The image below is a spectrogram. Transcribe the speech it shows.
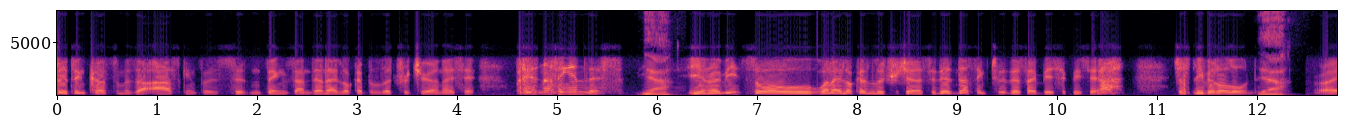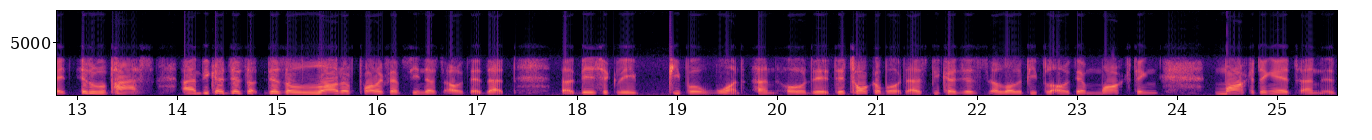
certain customers are asking for certain things, and then I look at the literature and I say, "But there's nothing in this." Yeah. You know what I mean? So when I look at the literature and I say, "There's nothing to this," I basically say, "Ah, just leave it alone." Yeah. Right? It will pass. And because there's a, there's a lot of products I've seen that's out there that, that basically people want and or they, they talk about that's because there's a lot of people out there marketing marketing it and it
